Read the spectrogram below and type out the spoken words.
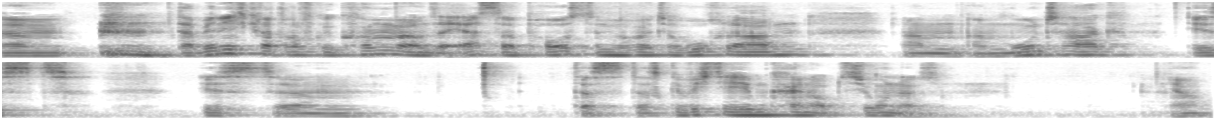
Ähm, da bin ich gerade drauf gekommen, weil unser erster Post, den wir heute hochladen, am, am Montag, ist, ist ähm, dass das Gewichteheben keine Option ist. Ja?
